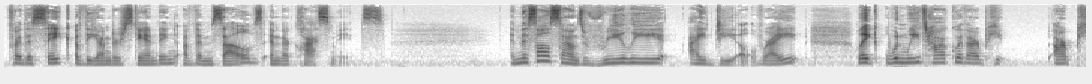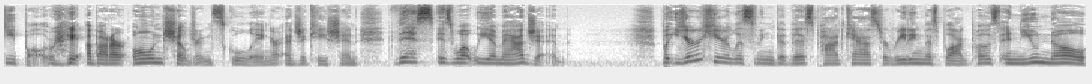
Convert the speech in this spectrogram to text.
for the sake of the understanding of themselves and their classmates. And this all sounds really ideal, right? Like when we talk with our pe- our people, right, about our own children's schooling or education, this is what we imagine. But you're here listening to this podcast or reading this blog post, and you know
